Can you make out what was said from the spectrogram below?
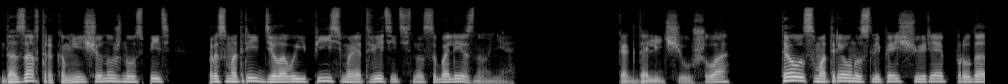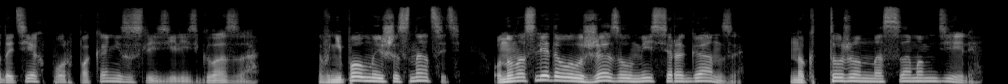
До завтрака мне еще нужно успеть просмотреть деловые письма и ответить на соболезнования. Когда Личи ушла, Тео смотрел на слепящую рябь пруда до тех пор, пока не заслезились глаза. В неполные шестнадцать он унаследовал жезл мессера Ганзы. Но кто же он на самом деле?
